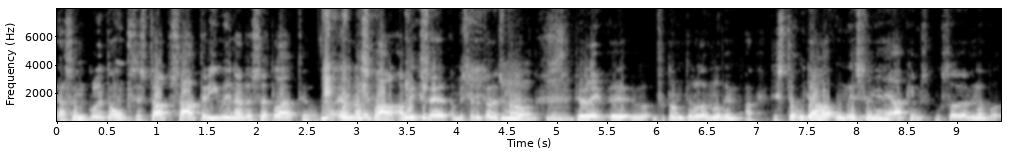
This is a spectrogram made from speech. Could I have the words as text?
já jsem kvůli tomu přestal psát rýmy na 10 let, jo. Jen na schvál, abych se, aby se mi to nestalo. Tyhle, hmm, v tom tohle mluvím. A ty jsi to udělala úmyslně nějakým způsobem, nebo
